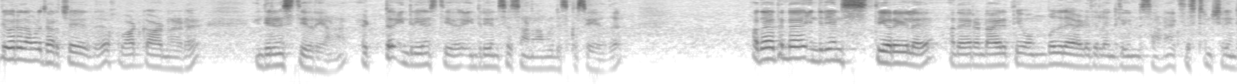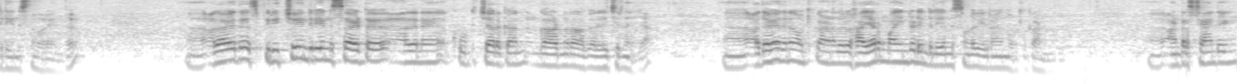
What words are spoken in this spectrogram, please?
ഇതുവരെ നമ്മൾ ചർച്ച ചെയ്തത് വാട്ട് ഗാർഡനറുടെ ഇൻഡ്രിയൻസ് തിയറിയാണ് എട്ട് ഇൻഡ്രിയൻസ് തിയറി ഇൻഡ്രിയൻസസ് ആണ് നമ്മൾ ഡിസ്കസ് ചെയ്തത്. അദ്ദേഹത്തിന്റെ ഇന്റലിജൻസ് തിയറിയിൽ അദ്ദേഹം രണ്ടായിരത്തി ഒമ്പതിലെ എഴുതിയുള്ള ഇന്റലിജൻസ് ആണ് എക്സിസ്റ്റൻഷ്യൽ ഇന്റലിജൻസ് എന്ന് പറയുന്നത്. അതായത് സ്പിരിച്വൽ ഇന്റലിജൻസ് ആയിട്ട് അതിനെ കൂട്ടിച്ചേർക്കാൻ ഗാർഡനർ ആഗ്രഹിച്ചിരുന്നില്ല. അദ്ദേഹം ഇതിനെ നോക്കിക്കാണുന്നത് ഒരു ഹയർ മൈൻഡഡ് ഇന്റലിജൻസ് എന്നുള്ള രീതിയിലാണ് നോക്കിക്കാണുന്നത്. Understanding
